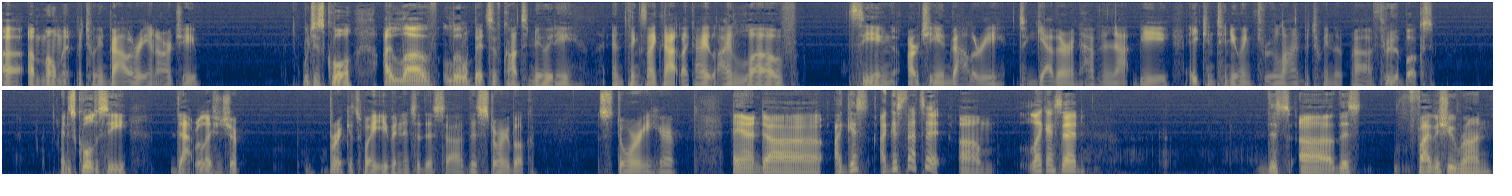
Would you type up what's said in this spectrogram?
a, a moment between Valerie and Archie, which is cool. I love little bits of continuity and things like that. Like I I love seeing Archie and Valerie together and having that be a continuing through line between the uh, through the books. And it's cool to see that relationship break its way even into this uh, this storybook story here. And uh, I guess I guess that's it. Um, like I said, this uh, this five issue run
